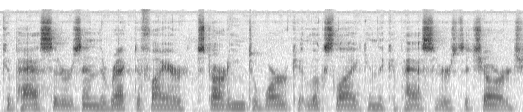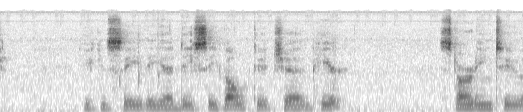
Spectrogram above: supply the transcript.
capacitors and the rectifier starting to work it looks like in the capacitors to charge. You can see the uh, DC voltage uh, here starting to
